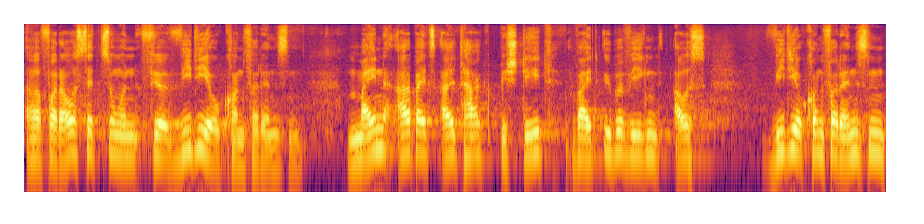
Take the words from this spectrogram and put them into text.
äh, Voraussetzungen für Videokonferenzen. Mein Arbeitsalltag besteht weit überwiegend aus Videokonferenzen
